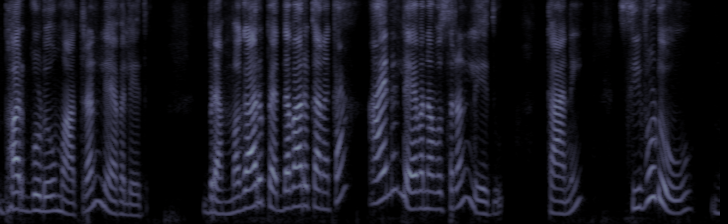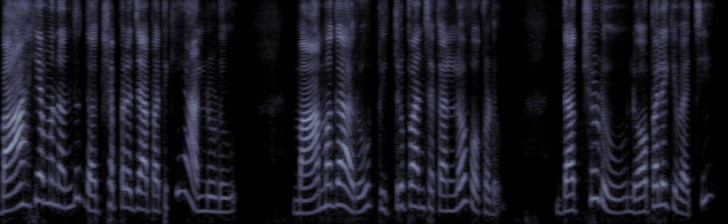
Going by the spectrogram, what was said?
భర్గుడు మాత్రం లేవలేదు. బ్రహ్మగారు పెద్దవారు కనుక ఆయన లేవనవసరం లేదు. కానీ శివుడు బాహ్యమునందు దక్ష ప్రజాపతికి అల్లుడు. మామగారు పితృపంచకంలో ఒకడు. దక్షుడు లోపలికి వచ్చి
